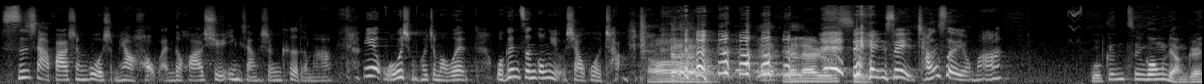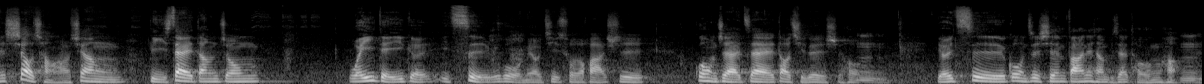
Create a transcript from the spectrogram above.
私下发生过什么样好玩的花絮，印象深刻的吗？因为我为什么会这么问？我跟曾公有笑过场。哦，原来如此。对，所以长 Sir 有吗？我跟曾公两个人笑场，好像比赛当中唯一的一个一次，如果我没有记错的话，是郭宏志还在道奇队的时候。嗯。有一次郭宏志先发那场比赛投很好，嗯，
